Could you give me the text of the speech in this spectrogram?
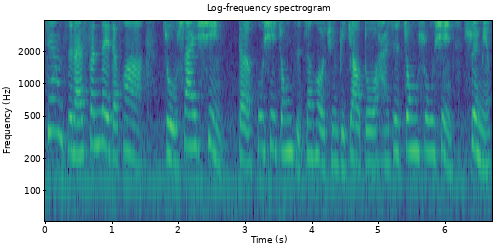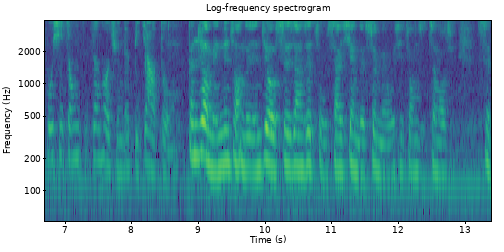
这样子来分类的话，阻塞性。的呼吸中止症候群比较多，还是中枢性睡眠呼吸中止症候群的比较多？根据我们临床的研究，事实上是阻塞性的睡眠呼吸中止症候群是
